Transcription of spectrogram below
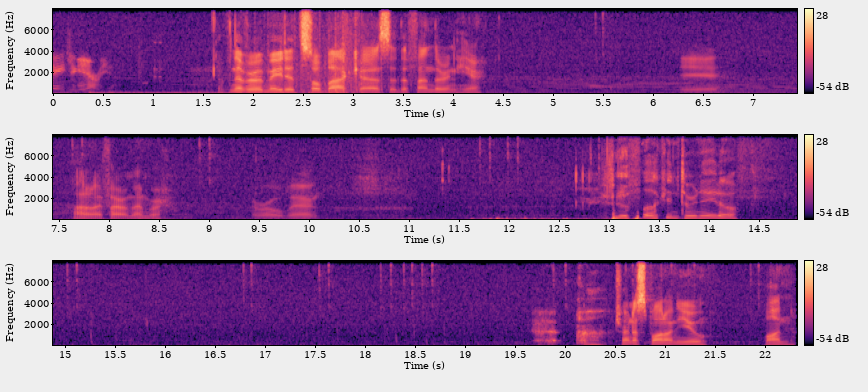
staging area. I've never made it so back as a defender in here. Yeah. I don't know if I remember. The rollback. The fucking tornado. Trying to spawn on you. One.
